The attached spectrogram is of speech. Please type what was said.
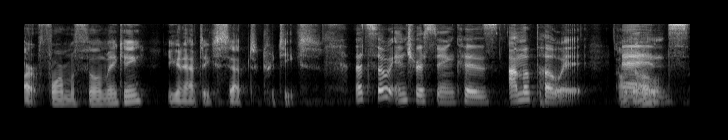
art form of filmmaking, you're gonna have to accept critiques. That's so interesting because I'm a poet. Oh, and?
